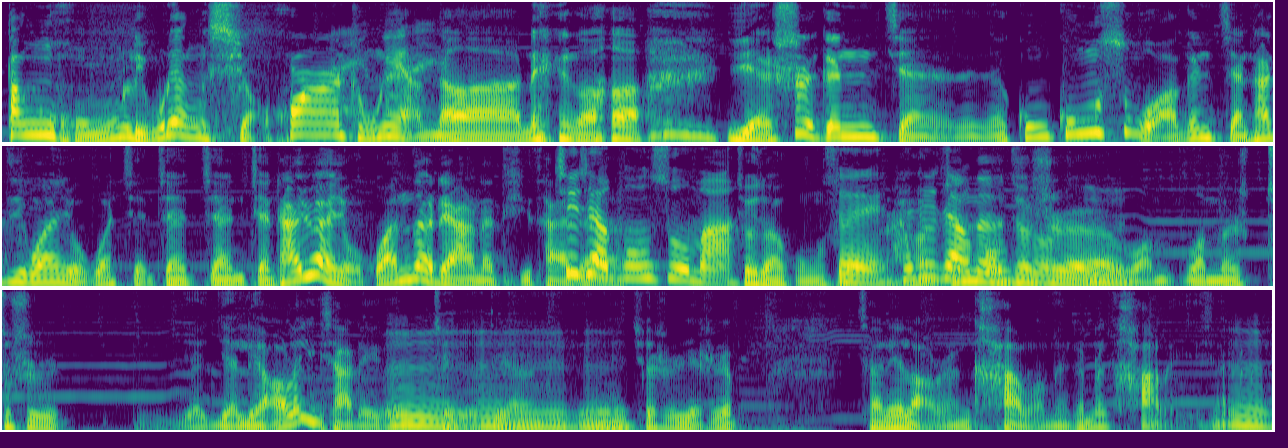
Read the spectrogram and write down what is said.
当红流量小花主演的那个，也是跟检公公诉啊，跟检察机关有关、检检检检察院有关的这样的题材的，就叫公诉嘛。就叫公诉，对它就叫真的就是嗯我们我们就是也也聊了一下这个嗯这个电视剧因为确实也是家里老人看，我们也跟着看了一下，嗯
